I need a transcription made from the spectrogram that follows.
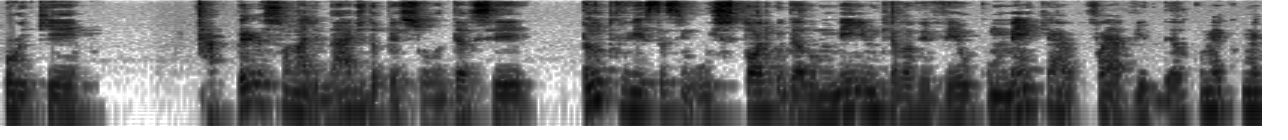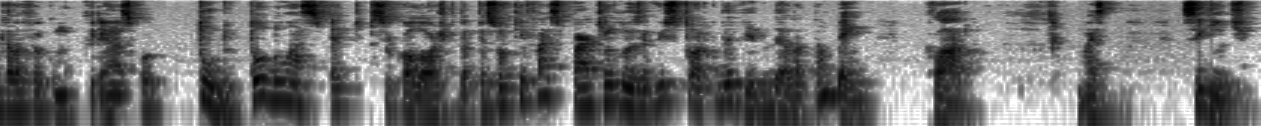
porque a personalidade da pessoa deve ser tanto vista assim, o histórico dela, o meio em que ela viveu, como é que a, foi a vida dela, como é, como é que ela foi como criança, tudo, todo o aspecto psicológico da pessoa que faz parte, inclusive, do histórico da vida dela também, claro. Mas, seguinte,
